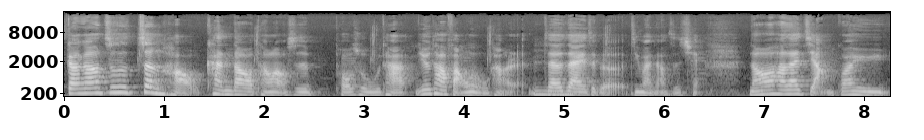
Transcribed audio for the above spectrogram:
刚刚就是正好看到唐老师抛出他，因为他要访问吴康仁，在在这个金马奖之前，然后他在讲关于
